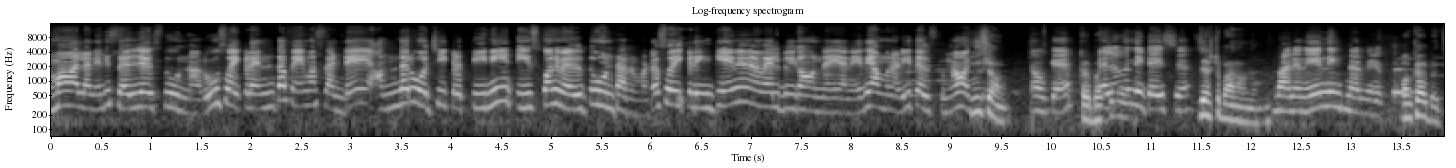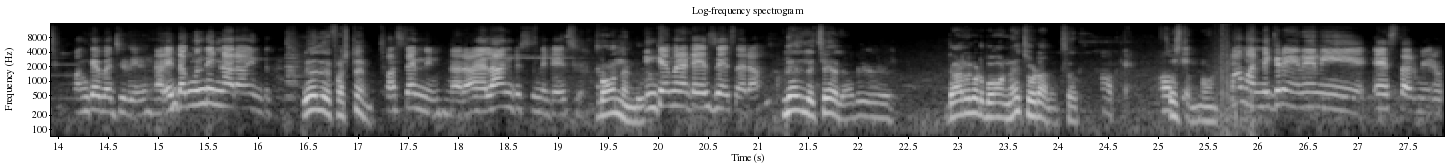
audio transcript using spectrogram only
అమ్మ వాళ్ళు అనేది సెల్ చేస్తూ ఉన్నారు. సో ఇక్కడ ఎంత ఫేమస్ అంటే అందరూ వచ్చి ఇక్కడ తిని తీసుకొని వెళ్తూ ఉంటారు అనమాట సో ఇక్కడ ఇంకేమేమి అవైలబుల్గా ఉన్నాయి అనేది అమ్మని అడిగి తెలుసుకుందాం వచ్చి. చూసాం. ఓకే. ఎలా ఉంది టేస్ట్? జస్ట్ బాగానే ఉందండి బాగా ఏం తింటున్నారు మీరు? వంకాయ బజ్జీ. వంకాయ బజ్జీ తింటున్నారు. ఇంతకు ముందు తిన్నారా ఇంత లేదు ఫస్ట్ టైం ఫస్ట్ టైం తింటున్నారా? ఎలా అనిపిస్తుంది టేస్ట్? బాగుందండి. ఇంకేమైనా టేస్ట్ చేశారా? లేదు లేదు చేయాలి. అది గారెలు కూడా బాగున్నాయి. చూడాలి ఒకసారి. ఓకే. మన దగ్గర ఏమేమి వేస్తారు మీరు?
